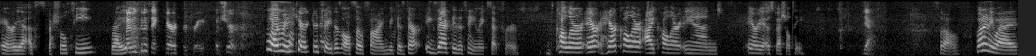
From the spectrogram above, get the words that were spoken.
area of specialty, right? I was gonna say character trait, but sure. Well, I mean, character trait is also fine because they're exactly the same except for color, air, hair color, eye color, and area of specialty. Yeah. So, but anyway,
